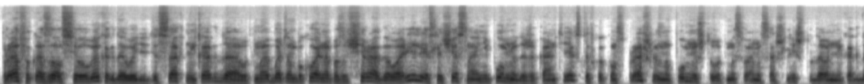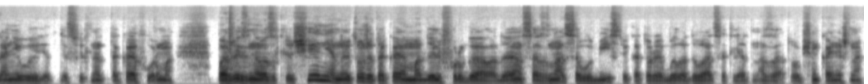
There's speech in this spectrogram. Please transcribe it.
Прав оказался ОВ, когда выйдет ИСАК, никогда. Вот мы об этом буквально позавчера говорили, если честно, я не помню даже контекста, в каком спрашивали, но помню, что вот мы с вами сошли, что да, он никогда не выйдет. Действительно, это такая форма пожизненного заключения, но и тоже такая модель фургала, да, сознаться в убийстве, которое было 20 лет назад. В общем, конечно,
